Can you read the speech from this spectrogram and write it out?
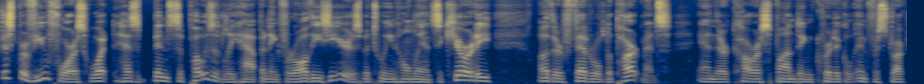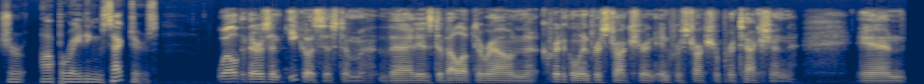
Just review for us what has been supposedly happening for all these years between Homeland Security, other federal departments, and their corresponding critical infrastructure operating sectors. Well, there's an ecosystem that is developed around critical infrastructure and infrastructure protection. And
